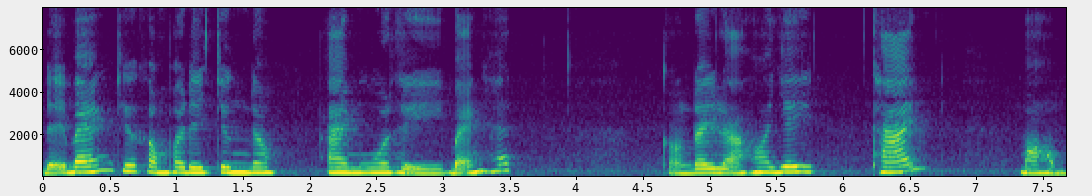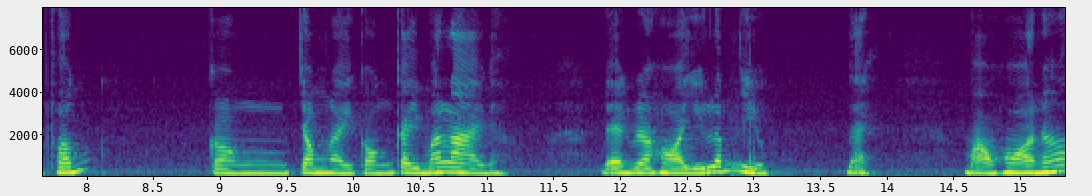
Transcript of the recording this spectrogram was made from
Để bán chứ không phải để chân đâu. Ai mua thì bán hết. Còn đây là hoa giấy thái, màu hồng phấn. Còn trong này còn cây má lai nè. Đang ra hoa dữ lắm nhiều. Đây, màu hoa nó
